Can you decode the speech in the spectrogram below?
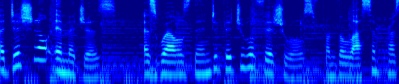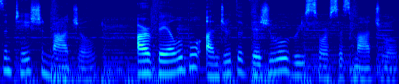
Additional images, as well as the individual visuals from the lesson presentation module, are available under the Visual Resources module.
